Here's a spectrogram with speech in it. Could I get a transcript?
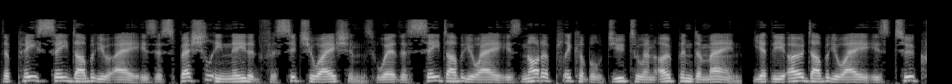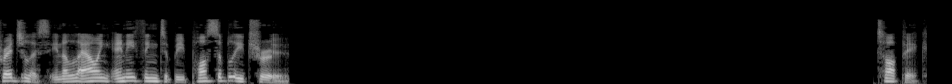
The PCWA is especially needed for situations where the CWA is not applicable due to an open domain, yet the OWA is too credulous in allowing anything to be possibly true. Topic.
